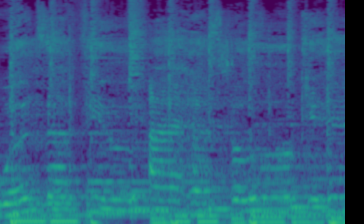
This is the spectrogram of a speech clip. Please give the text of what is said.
words of you I have spoken.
